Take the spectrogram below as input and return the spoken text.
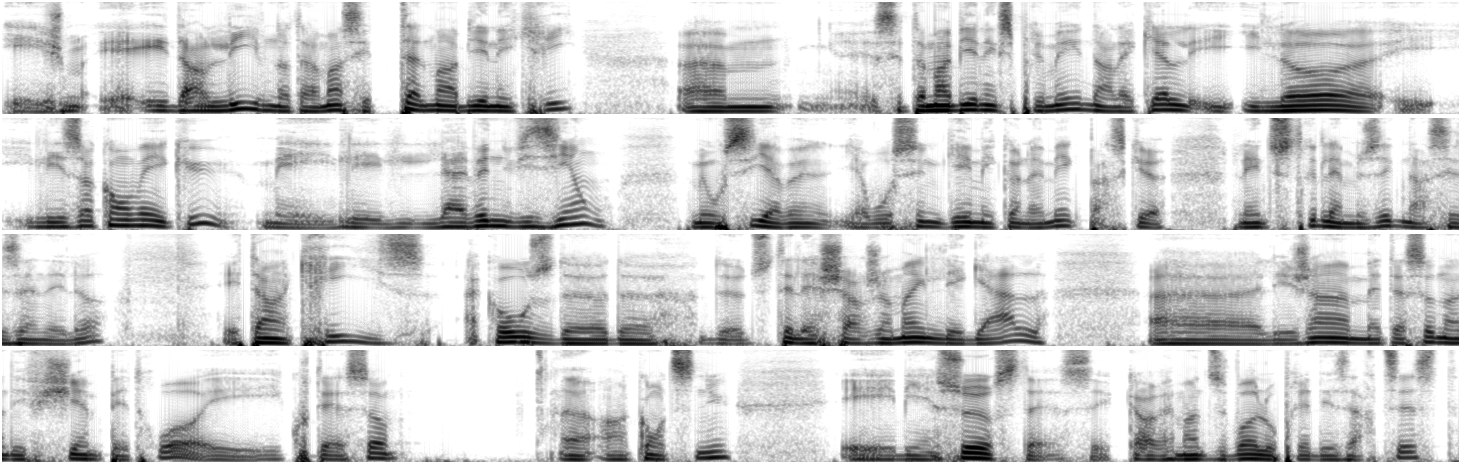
et, je et dans le livre, notamment, c'est tellement bien écrit, euh, c'est tellement bien exprimé, dans lequel il, a, il, les a convaincus, mais il avait une vision, mais aussi il y, avait, il y avait aussi une game économique parce que l'industrie de la musique dans ces années-là était en crise à cause de, du téléchargement illégal. Euh, les gens mettaient ça dans des fichiers MP3 et écoutaient ça euh, en continu. Et bien sûr, c'est carrément du vol auprès des artistes.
